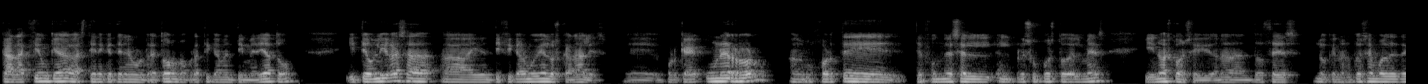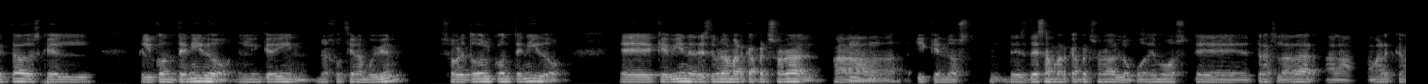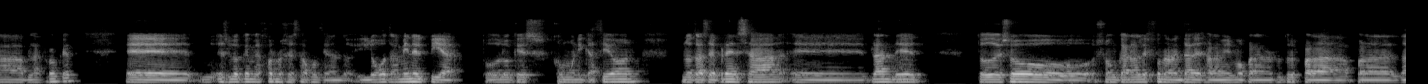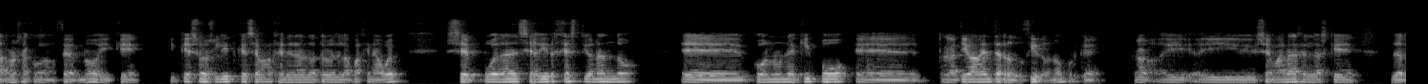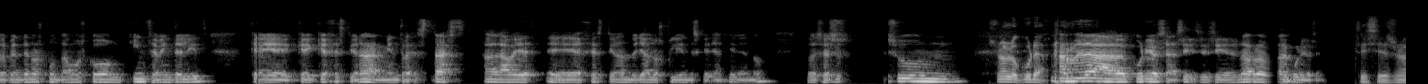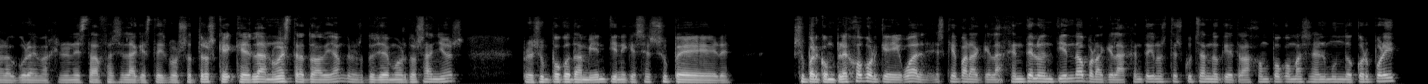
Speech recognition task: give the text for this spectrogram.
cada acción que hagas tiene que tener un retorno prácticamente inmediato y te obligas a, a identificar muy bien los canales, eh, porque un error a lo mejor te, te fundes el, el, presupuesto del mes y no has conseguido nada. Entonces, lo que nosotros hemos detectado es que el, el contenido en LinkedIn nos funciona muy bien, sobre todo el contenido eh, que viene desde una marca personal a, uh -huh. y que nos, desde esa marca personal lo podemos eh, trasladar a la marca Black Rocket, eh, es lo que mejor nos está funcionando. Y luego también el PR, todo lo que es comunicación, notas de prensa, eh, branded, todo eso son canales fundamentales ahora mismo para nosotros para, para darnos a conocer, ¿no? Y que, y que esos leads que se van generando a través de la página web se puedan seguir gestionando eh, con un equipo eh, relativamente reducido, ¿no? Porque, claro, hay, semanas en las que de repente nos juntamos con 15, 20 leads que, que hay que gestionar mientras estás a la vez eh, gestionando ya los clientes que ya tienes, ¿no? Entonces es, es un... Es una locura. Una rueda curiosa, sí, sí, sí, es una rueda curiosa. Sí, sí, es una locura. Imagino en esta fase en la que estáis vosotros, que, que es la nuestra todavía, aunque nosotros llevemos dos años, pero es un poco también, tiene que ser súper súper complejo porque igual es que para que la gente lo entienda o para que la gente que nos esté escuchando que trabaja un poco más en el mundo corporate,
